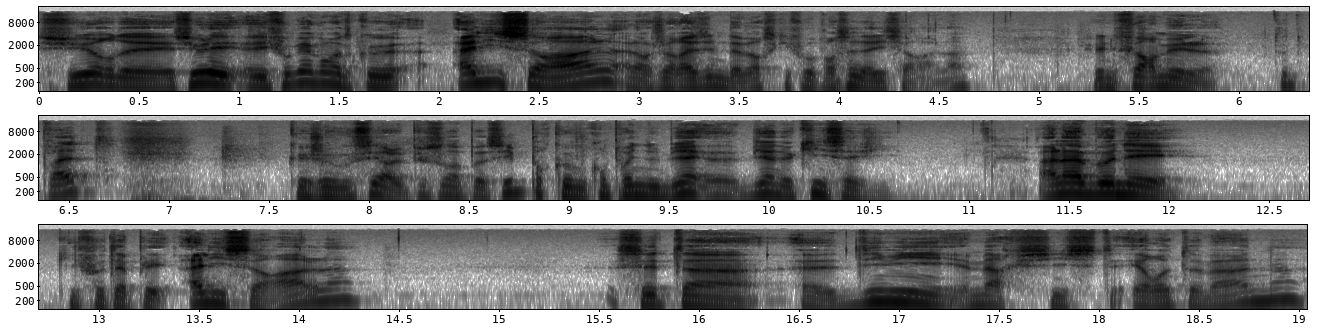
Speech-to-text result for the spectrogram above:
sur des... il faut bien comprendre que Alice Soral... Alors je résume d'abord ce qu'il faut penser d'Alice Soral. hein. J'ai une formule toute prête que je vous sers le plus souvent possible pour que vous compreniez bien, euh, bien de qui il s'agit. Alain Bonnet, qu'il faut appeler Alice Soral, c'est un euh, dhimmi marxiste érotomane,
